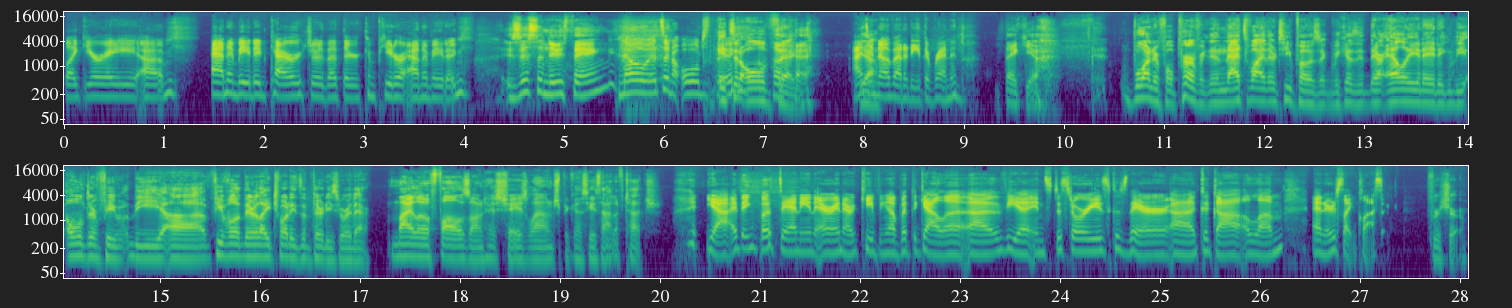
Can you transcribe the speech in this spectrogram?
like you're a um, animated character that they're computer animating. Is this a new thing? No, it's an old thing. It's an old thing. Okay. I Yeah. didn't know about it either, Brandon. Thank you. Wonderful, perfect, and that's why they're T posing because they're alienating the older people, the uh, people in their late twenties and thirties who are there. Milo falls on his chaise lounge because he's out of touch. Yeah, I think both Danny and Erin are keeping up with the gala uh, via Insta stories because they're uh, Gaga alum and are just like classic. for sure.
